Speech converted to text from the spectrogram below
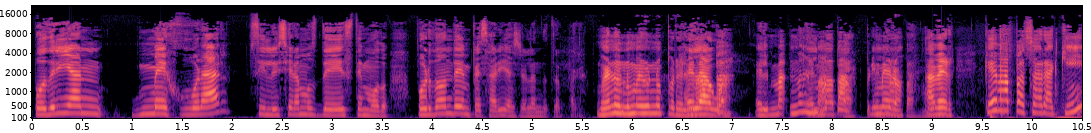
podrían mejorar si lo hiciéramos de este modo. ¿Por dónde empezarías, Yolanda Trapaga? Bueno, número uno por el, El mapa. agua. El ma- no, el, El mapa, mapa, el primero. mapa, a ver, ¿qué va a pasar aquí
